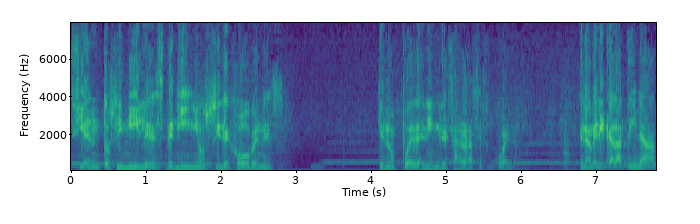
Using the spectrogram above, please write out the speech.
cientos y miles de niños y de jóvenes que no pueden ingresar a las escuelas. En América Latina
